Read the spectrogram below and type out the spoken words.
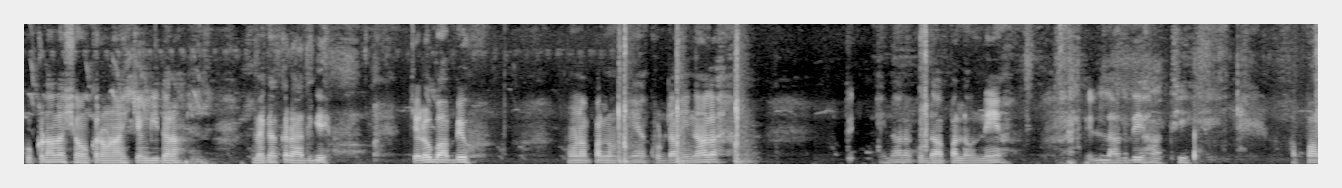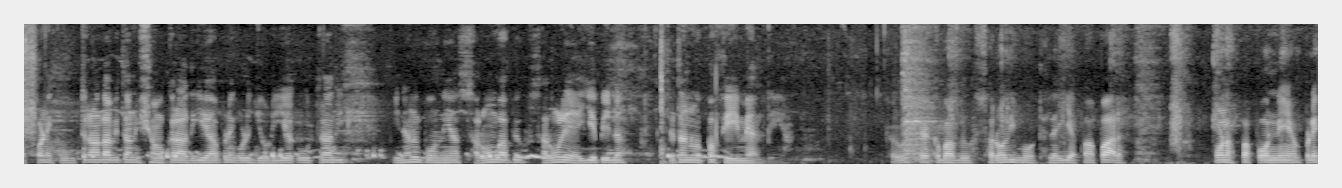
ਕੁੱਕੜਾਂ ਦਾ ਸ਼ੌਂਕ ਕਰਾਉਣਾ ਸੀ ਚੰਗੀ ਤਰ੍ਹਾਂ। ਮੈਂ ਕਿਹਾ ਕਰਾ ਦਈਏ। ਚਲੋ ਬਾਬਿਓ, ਹੁਣ ਆਪਾਂ ਲਾਉਂਦੇ ਆ ਖੁੱਡਾ ਇਹਨਾਂ ਦਾ। ਤੇ ਇਹਨਾਂ ਦਾ ਖੁੱਡਾ ਆਪਾਂ ਲਾਉਨੇ ਆ ਇਹ ਲੱਗਦੇ ਹਾਥੀ। ਆਪਾਂ ਆਪਣੇ ਕਬੂਤਰਾਂ ਦਾ ਵੀ ਤੁਹਾਨੂੰ ਸ਼ੌਂਕ ਕਰਾ ਦਈਏ। ਆਪਣੇ ਕੋਲ ਜੋੜੀ ਆ ਕਬੂਤਰਾਂ ਦੀ। ਇਹਨਾਂ ਨੂੰ ਪਾਉਂਦੇ ਆ ਸਰੋਂ ਬਾਬਿਓ। ਸਰੋਂ ਲੈ ਆਈਏ ਪਹਿਲਾਂ ਤੇ ਤੁਹਾਨੂੰ ਆਪਾਂ ਫੇ ਮਿਲਦੇ ਆ ਕਰੋ ਚੈੱਕ ਬਾਬਿਓ। ਸਰੋਂ ਦੀ ਮੁੱਠ ਲਈ ਆਪਾਂ ਭਰ। ਹੁਣ ਆਪਾਂ ਪਾਉਂਦੇ ਆ ਆਪਣੇ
